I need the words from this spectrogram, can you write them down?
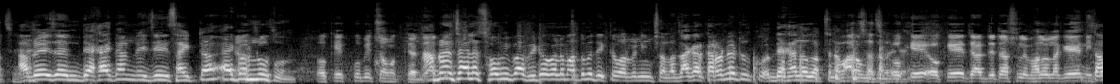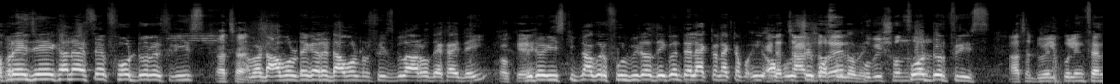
আছে। আপনি এই যে দেখাই দেন এই যে সাইডটা একবার নতুন। ওকে খুবই চমৎকার। আপনারা চাইলে ছবি বা ভিডিও কলের মাধ্যমে দেখতে পারবেন জায়গার কারণে একটু দেখানো যাচ্ছে না ভালো আচ্ছা এটা। ওকে ওকে যার যেটা আসলে ভালো লাগে তারপরে এই যে এখানে আছে ফোর ডোরের ফ্রিজ আচ্ছা। আমরা ডাবল টেকারে ডাবল ডোর ফ্রিজগুলো আরও দেখাই দেই। ভিডিও স্কিপ না করে ফুল ভিডিও দেখবেন তাহলে একটা না একটা অবশ্যই পছন্দ হবে। ফোর ডোর ফ্রিজ আচ্ছা ডুয়েল কুলিং ফ্যান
